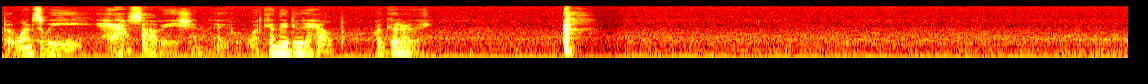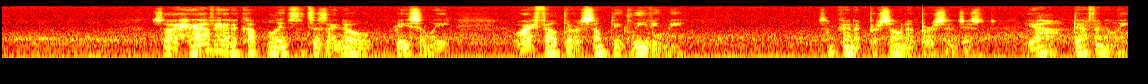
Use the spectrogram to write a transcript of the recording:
But once we have salvation, eh, what can they do to help? What good are they? so I have had a couple instances I know recently where I felt there was something leaving me. Some kind of persona person just, yeah, definitely.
